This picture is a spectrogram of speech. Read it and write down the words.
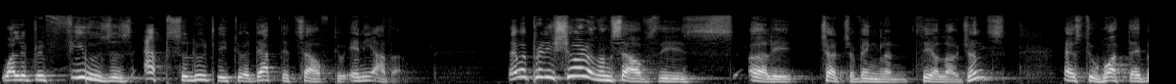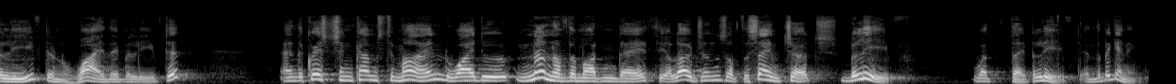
while it refuses absolutely to adapt itself to any other. They were pretty sure of themselves, these early Church of England theologians, as to what they believed and why they believed it. And the question comes to mind why do none of the modern day theologians of the same church believe what they believed in the beginning?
